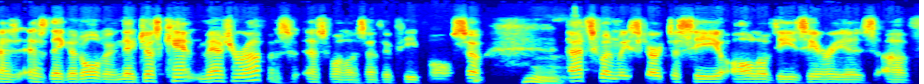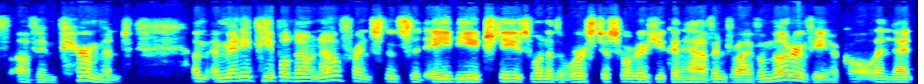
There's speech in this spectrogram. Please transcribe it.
as, as they get older and they just can't measure up as, as well as other people so hmm. that's when we start to see all of these areas of, of impairment um, many people don't know for instance that adhd is one of the worst disorders you can have and drive a motor vehicle and that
